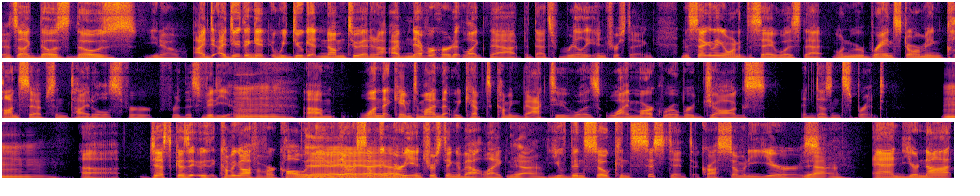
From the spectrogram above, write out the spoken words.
It's like those those you know I, I do think it we do get numb to it and I, I've never heard it like that but that's really interesting. And the second thing I wanted to say was that when we were brainstorming concepts and titles for for this video, um, one that came to mind that we kept coming back to was why Mark Rober jogs and doesn't sprint. Uh, just because it was coming off of our call with Yeah, you, yeah, there was something yeah. very interesting about like Yeah. you've been so consistent across so many years Yeah. and you're not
